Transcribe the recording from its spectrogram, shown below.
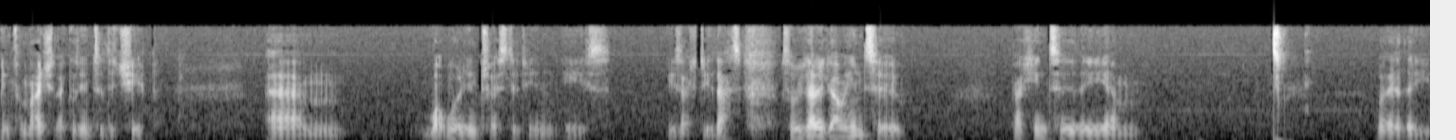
information that goes into the chip. Um, what we're interested in is is actually that. So we've got to go into back into the um, where the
